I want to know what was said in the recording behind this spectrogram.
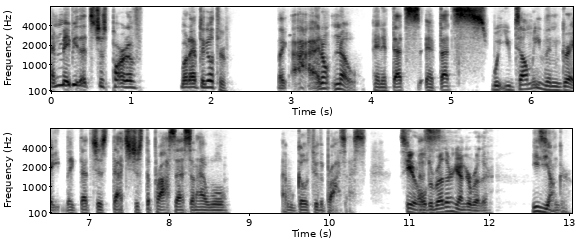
and maybe that's just part of what I have to go through. Like I don't know, and if that's if that's what you tell me, then great. Like that's just that's just the process, and I will I will go through the process. Is he your older brother, younger brother? He's younger,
